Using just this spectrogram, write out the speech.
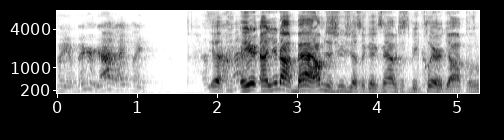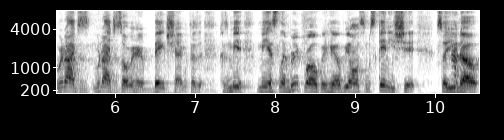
like a bigger guy, I, like. Yeah, and you're, and you're not bad. I'm just using you as a good example, just to be clear, y'all, because we're not just we're not just over here big shaming. Because because me me and Slim Reaper over here, we on some skinny shit. So you know,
